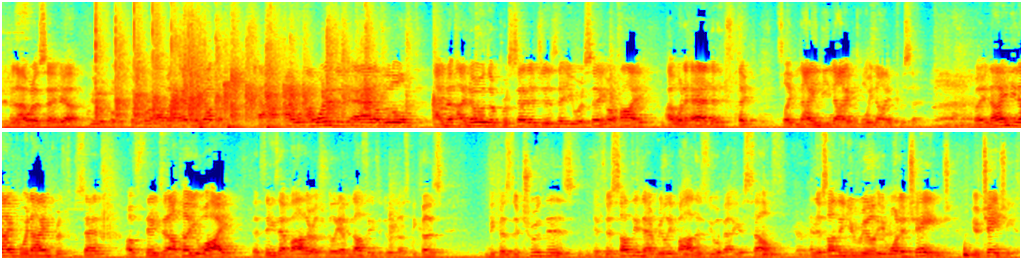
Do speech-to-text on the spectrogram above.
And I want to say, yeah, beautiful. Good for Abba and welcome. I, I, I want to just add a little. I know, I know the percentages that you were saying are high. I want to add that it's like it's like 99.9 percent, right? 99.9 percent of things, and I'll tell you why. The things that bother us really have nothing to do with us because because the truth is, if there's something that really bothers you about yourself, and there's something you really want to change, you're changing it.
